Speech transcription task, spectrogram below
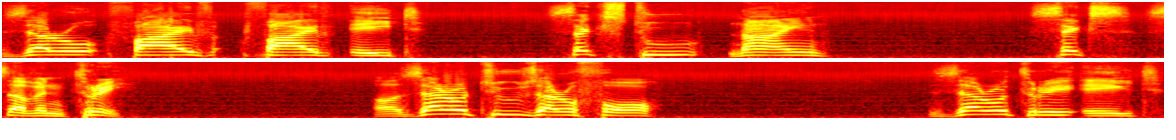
0558 629 673 or 0204 038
